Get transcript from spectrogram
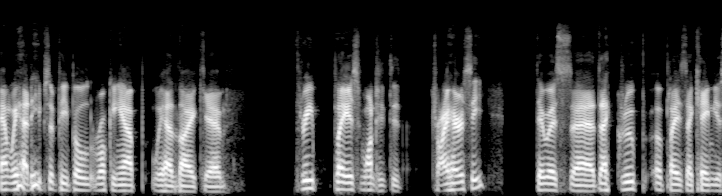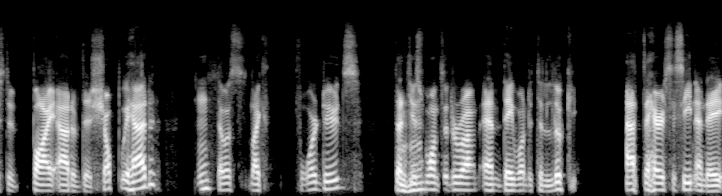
and we had heaps of people rocking up. We had like um, three players wanting to try heresy. There was uh, that group of players that came just to buy out of the shop we had. Mm. There was like four dudes that just Mm-hmm. wanted to run and they wanted to look at the heresy scene and they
